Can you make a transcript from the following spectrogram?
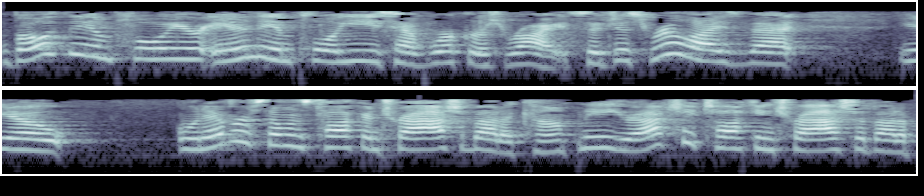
both the employer and the employees have workers' rights. So just realize that, you know, whenever someone's talking trash about a company, you're actually talking trash about a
